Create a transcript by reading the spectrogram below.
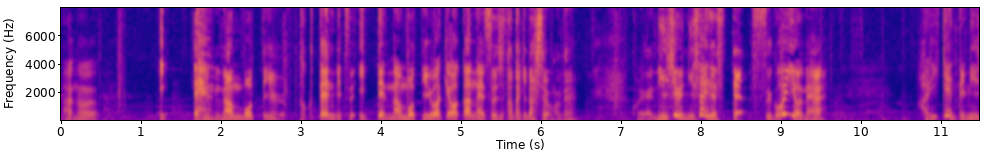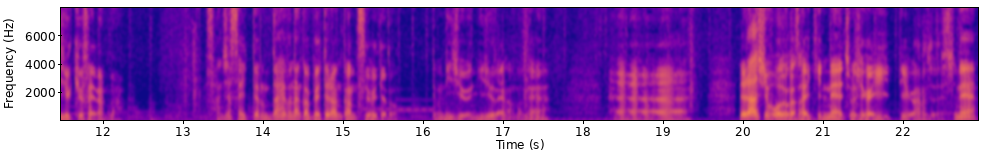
あの1点 なんぼっていう得点率1点なんぼっていうわけわかんない数字叩き出してるもんね。これが22歳ですって。すごいよね。ハリケーンって29歳なんだ。30歳いってんのだいぶなんかベテラン感強いけど。でも20、20代なんだね。へえ。で、ラッシュフォードが最近ね、調子がいいっていう話ですしね。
